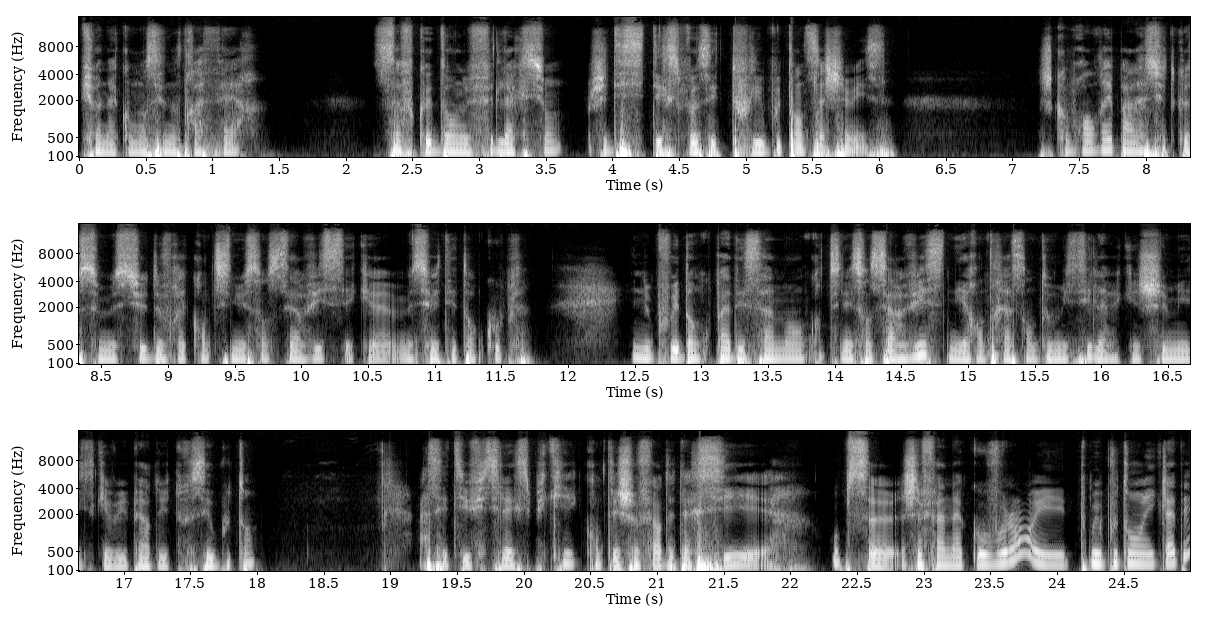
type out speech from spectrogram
Puis on a commencé notre affaire, sauf que dans le feu de l'action, je décide d'exploser tous les boutons de sa chemise. Je comprendrai par la suite que ce monsieur devrait continuer son service et que monsieur était en couple. Il ne pouvait donc pas décemment continuer son service ni rentrer à son domicile avec une chemise qui avait perdu tous ses boutons. Assez difficile à expliquer quand t'es chauffeur de taxi et... Oups, j'ai fait un acco volant et tous mes boutons ont éclaté.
